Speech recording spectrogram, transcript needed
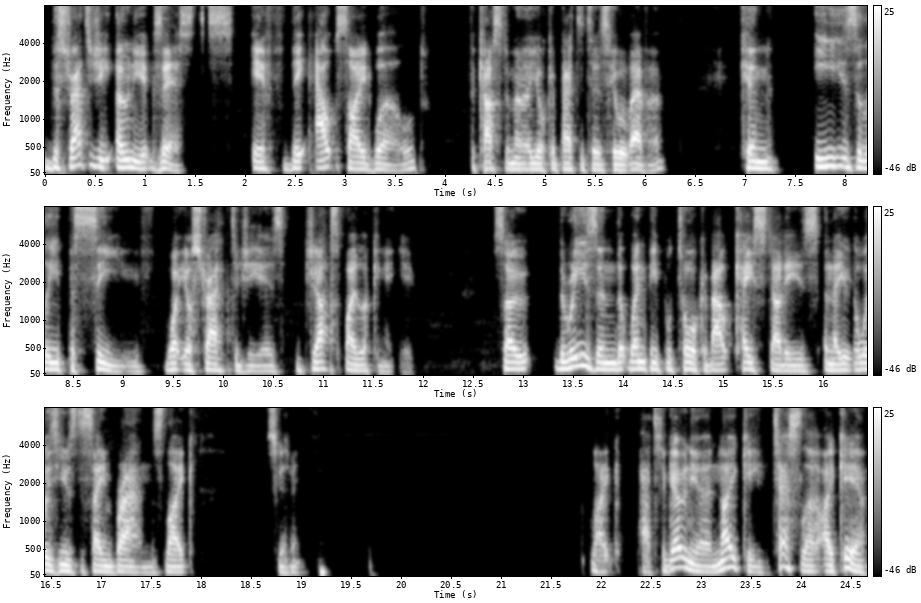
the strategy only exists if the outside world the customer, your competitors, whoever, can easily perceive what your strategy is just by looking at you. So the reason that when people talk about case studies and they always use the same brands, like, excuse me, like Patagonia, Nike, Tesla, IKEA,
